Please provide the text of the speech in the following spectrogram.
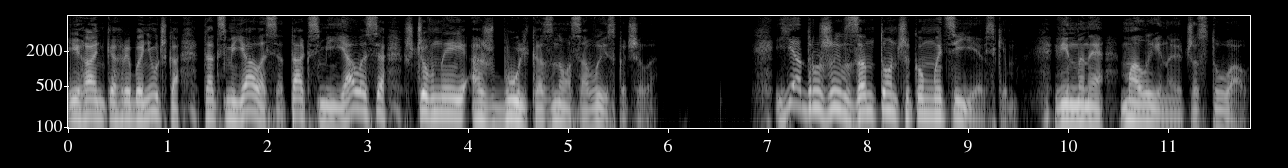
І Ганька Гребенючка так сміялася, так сміялася, що в неї аж булька з носа вискочила. Я дружив з Антончиком Мацієвським. Він мене малиною частував.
